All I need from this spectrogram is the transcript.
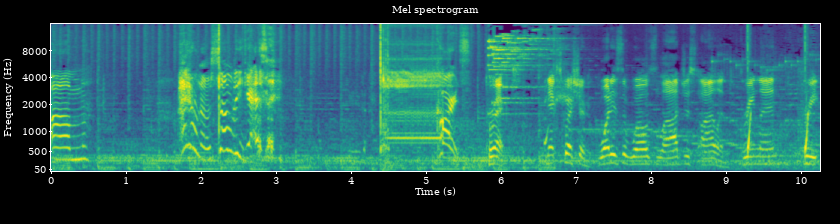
Um, I don't know. Somebody guess it. Cars. Correct. Next question. What is the world's largest island? Greenland, Crete,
